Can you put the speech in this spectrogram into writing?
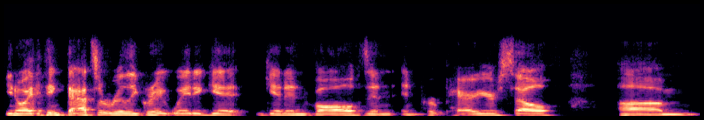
you know, I think that's a really great way to get get involved and and prepare yourself. Um,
